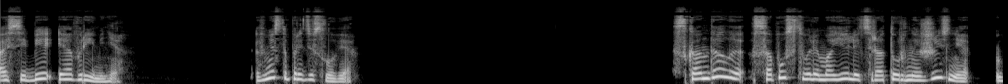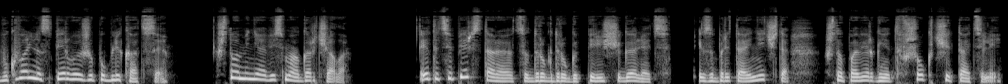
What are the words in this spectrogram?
О себе и о времени. Вместо предисловия. Скандалы сопутствовали моей литературной жизни буквально с первой же публикации, что меня весьма огорчало. Это теперь стараются друг друга перещеголять, изобретая нечто, что повергнет в шок читателей.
